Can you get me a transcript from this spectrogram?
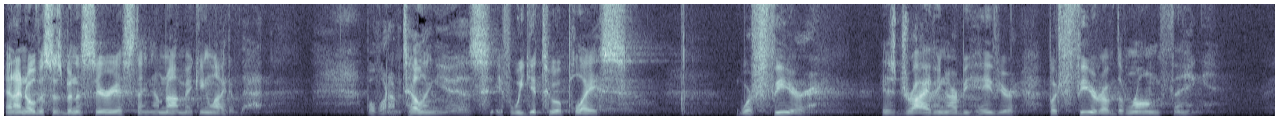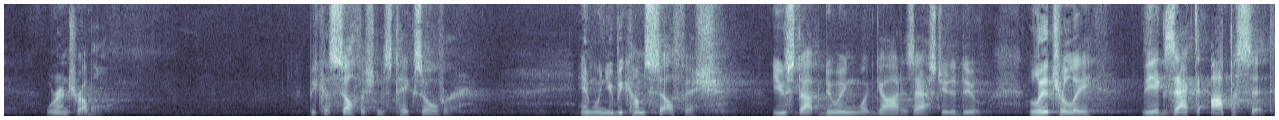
And I know this has been a serious thing. I'm not making light of that. But what I'm telling you is if we get to a place where fear is driving our behavior, but fear of the wrong thing, we're in trouble. Because selfishness takes over. And when you become selfish, you stop doing what God has asked you to do. Literally, the exact opposite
